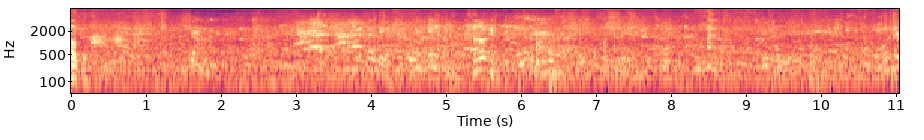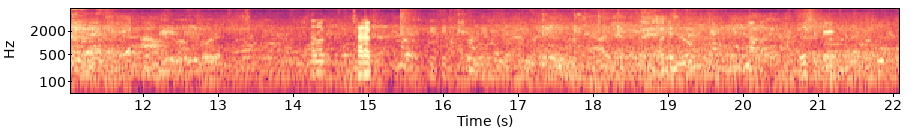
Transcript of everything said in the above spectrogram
Okay. Sir okay. Sir okay. Sir. Okay okay sir. చూసి చేయండి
